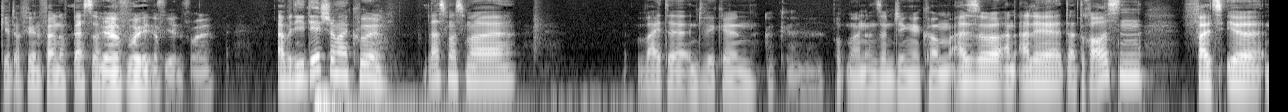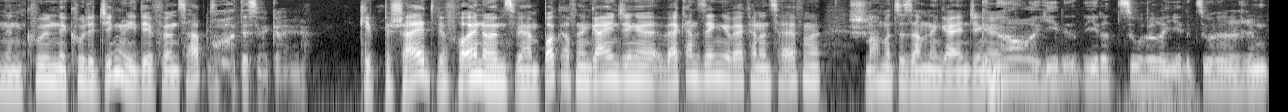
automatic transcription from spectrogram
Geht auf jeden Fall noch besser. Ja, auf jeden Fall. Aber die Idee ist schon mal cool. Lass uns mal weiterentwickeln, Okay. ob wir an unseren Jingle kommen. Also an alle da draußen, falls ihr einen coolen, eine coole Jingle-Idee für uns habt, Boah, das wäre geil. Gebt Bescheid. Wir freuen uns. Wir haben Bock auf einen geilen Jingle. Wer kann singen? Wer kann uns helfen? Machen wir zusammen einen geilen Jingle. Genau, jede, jeder Zuhörer, jede Zuhörerin,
